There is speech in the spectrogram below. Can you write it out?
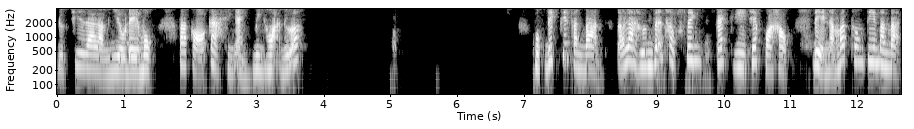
được chia ra làm nhiều đề mục và có cả hình ảnh minh họa nữa. Mục đích viết văn bản đó là hướng dẫn học sinh cách ghi chép khoa học để nắm bắt thông tin văn bản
